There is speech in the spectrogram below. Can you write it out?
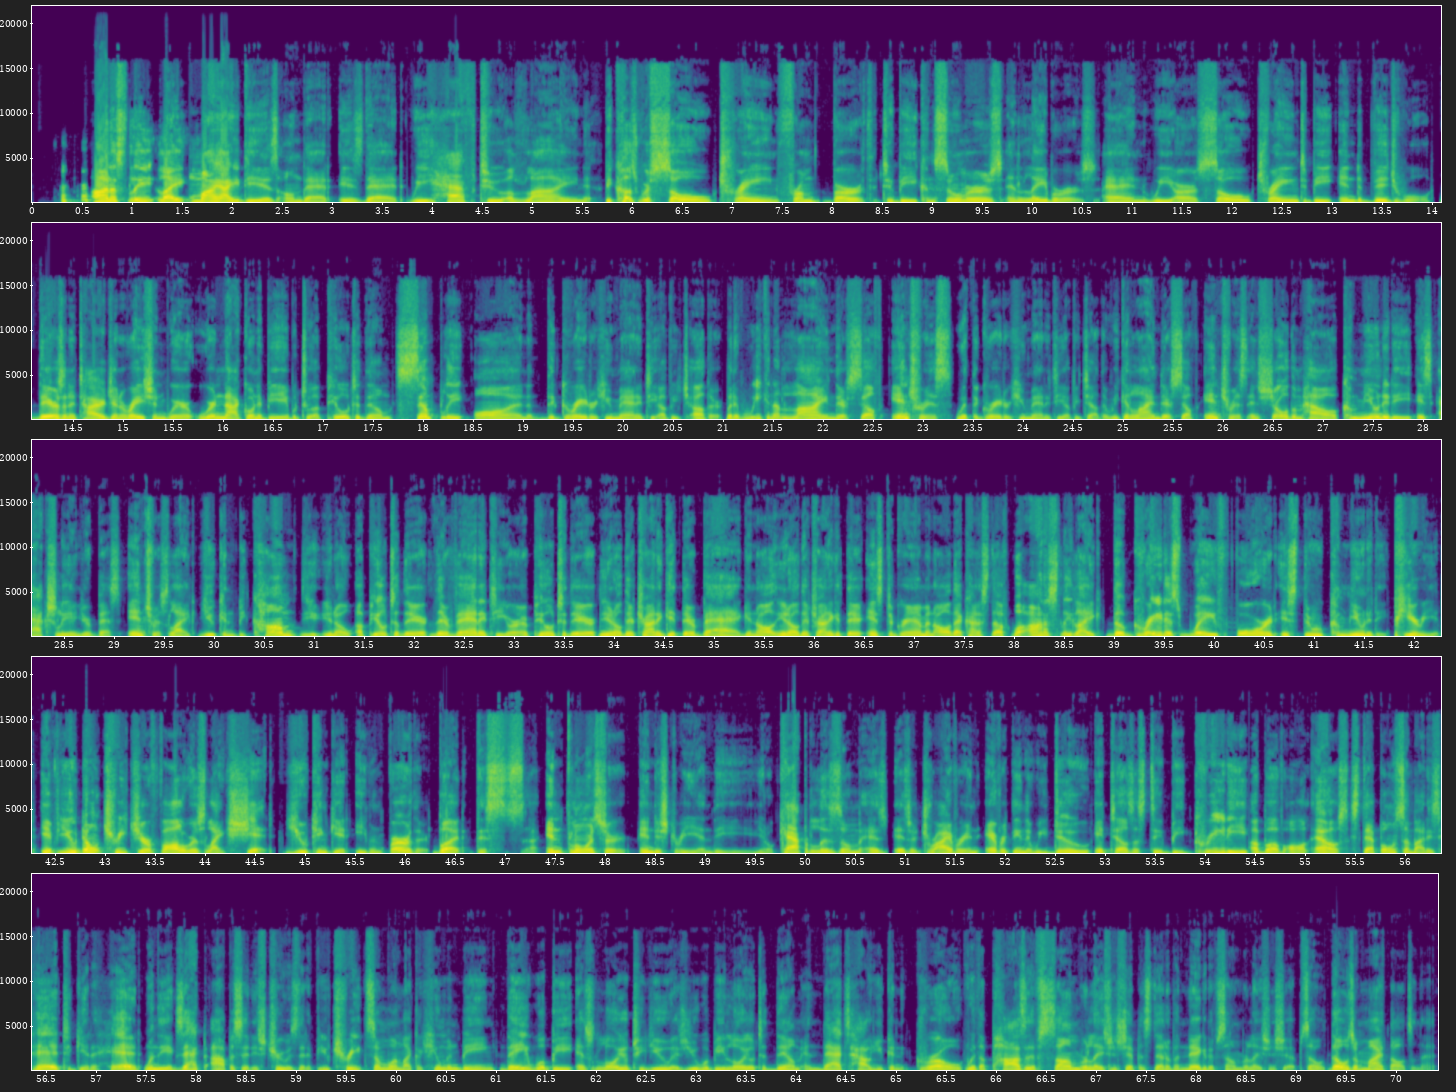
Honestly, like my ideas on that is that we have to align because we're so trained from birth to be consumers and laborers, and we are so trained to be individual. There's an entire generation where we're not going to be able to appeal to them simply on the greater humanity of each other. But if we can align their self interest with the greater humanity of each other, we can align their self interest and show them how community is actually in your best interest. Like you can become, you, you know, appeal to their their vanity or appeal to their, you know, they're trying to get their bag and all, you know, they're trying to get their Instagram and all that kind of stuff. Well, honestly, like the greatest way forward is through community. Period. If you don't treat your followers like shit, you can get even further. But this uh, influencer industry and the, you know, capitalism as as a driver in everything that we do, it tells us to be greedy above all else, step on somebody's head to get ahead. When the exact opposite is true is that if you treat someone like a human being, they will be as loyal to you as you would be loyal to them and that's how you can grow with a positive sum relationship instead of a negative sum relationship. So those are my thoughts on that.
